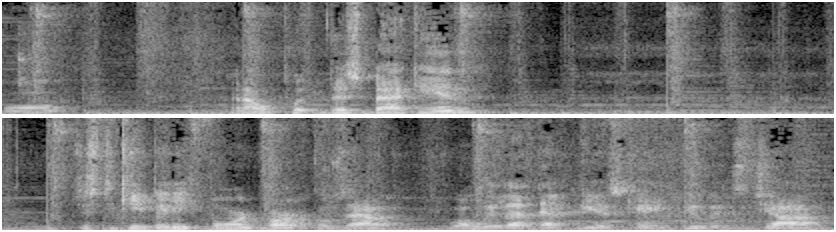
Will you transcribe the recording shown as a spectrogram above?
And I will put this back in just to keep any foreign particles out while we let that PSK do its job,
